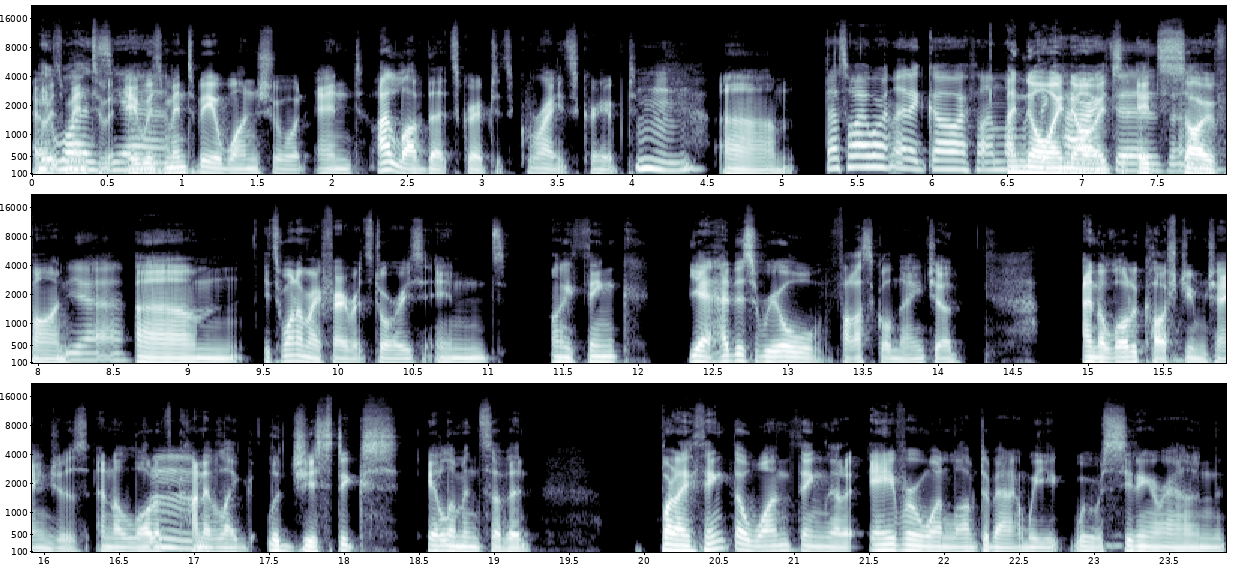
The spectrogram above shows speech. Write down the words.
It, It was, meant was, to it was meant to be a one short and I love that script. It's a great script. Mm. Um That's why I won't let it go. I fell in love I know, I know. It's- it's characters so fun. Yeah. um it's one of my favorite stories and I think yeah, it had this real farcical nature and a lot of costume changes and a lot of kind Mm. of like logistics elements of it. But I think the one thing that everyone loved about it, and we, we were sitting around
